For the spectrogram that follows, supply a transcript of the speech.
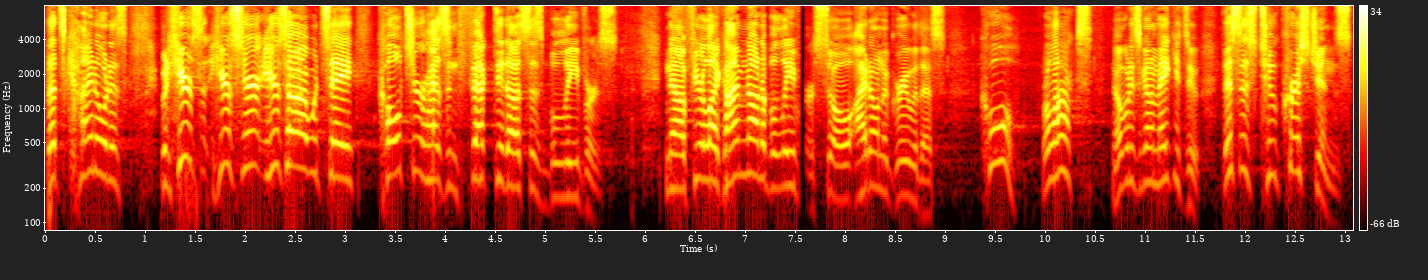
that's kind of what it is. But here's, here's, here, here's how I would say culture has infected us as believers. Now, if you're like, I'm not a believer, so I don't agree with this, cool, relax. Nobody's going to make you to. This is two Christians.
